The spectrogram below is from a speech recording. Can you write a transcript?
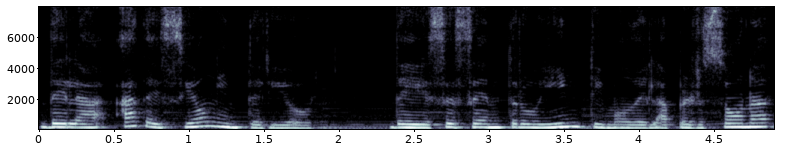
de la adhesión interior, de ese centro íntimo de la persona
